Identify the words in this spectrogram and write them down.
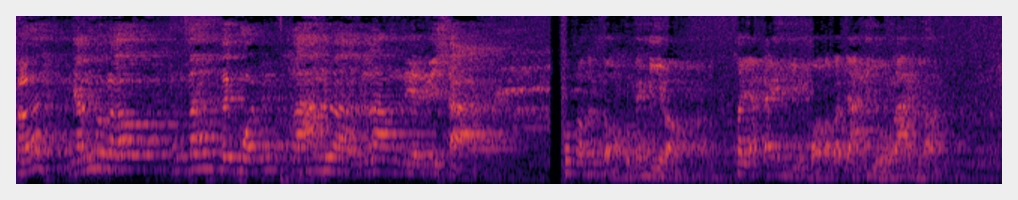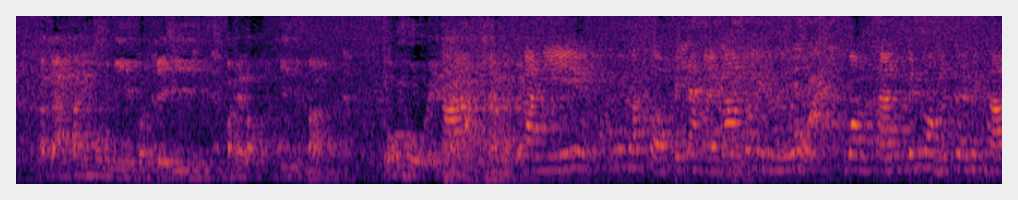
เอองั้นพวกเราไปบวชเป็นพรามดีกว่าร่ำเรียนวิชา พวกเราทั้งสองคนไม่มีหรอก ถ้าอยากได้จริงๆขอกับอาจารย์ที่อยู่ข้างล่างอยู่แล้ว อาจารย์ท่านคงมีคนใจดีมาให้เรา 20 บาท โอ้โหไอ้ท่านฉันจะตอนนี้ลูกทั้งสองเป็นอย่างไรบ้างก็ไม่รู้หม่อมฉันเป็นห่วงเหลือเกินเลยคะ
